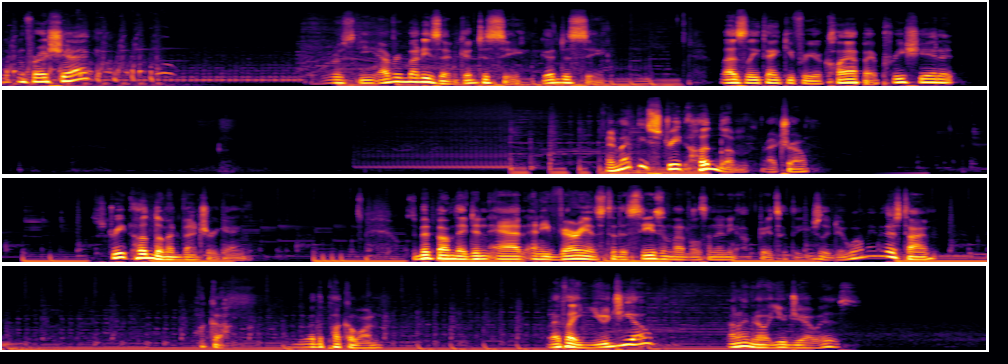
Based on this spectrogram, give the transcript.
Looking for a shag? Ruski, everybody's in. Good to see. Good to see. Leslie, thank you for your clap. I appreciate it. It might be Street Hoodlum Retro. Street Hoodlum Adventure Gang. I was a bit bummed they didn't add any variants to the season levels and any updates like they usually do. Well, maybe there's time. Pucka. We're the Pucka one. Would I play Yu-Gi-Oh? I don't even know what Yu-Gi-Oh is.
